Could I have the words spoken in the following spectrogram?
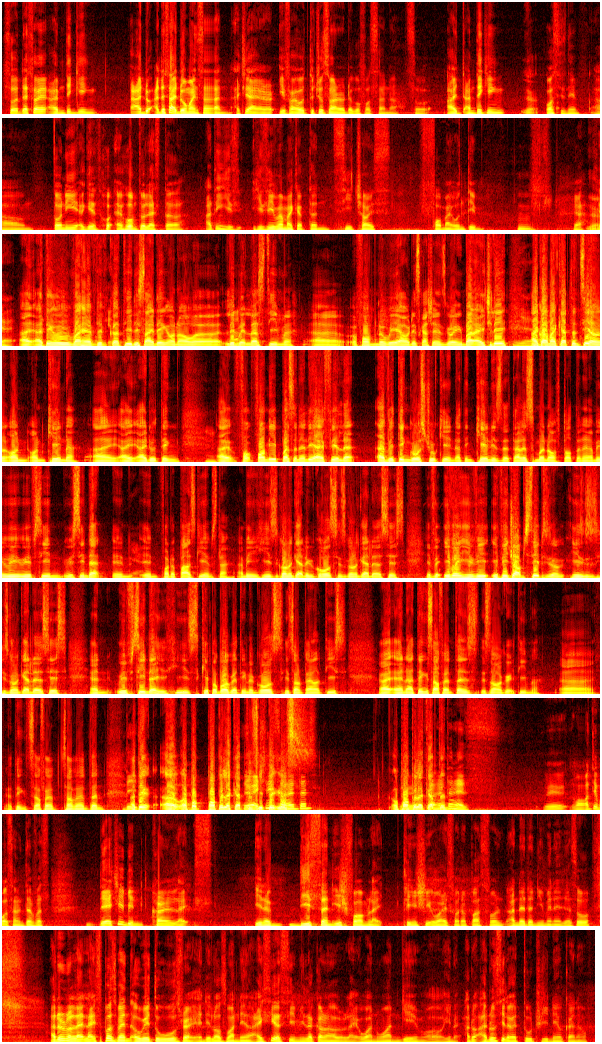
So that's why I'm thinking I don't. That's why I don't mind Son. Actually, I, if I were to choose one, I'd rather go for Son. Uh. So I, I'm thinking, Yeah. what's his name? Um, Toney against ho- at home to Leicester. I think he's he's even my captain C choice for my own team. Hmm. Yeah, Yeah. yeah. I, I think we might have Okay. difficulty deciding on our limitless team uh, uh, from the way our discussion is going. But actually, Yeah. I got my captaincy on on, on Kane. Uh. I, I I do think Mm. I for, for me personally, I feel that everything goes through Kane. I think Kane is the talisman of Tottenham. I mean, we we've seen we've seen that in, Yeah. in for the past games now. I mean, he's gonna get the goals. He's gonna get the assists. If even if he if he drops tips, he's gonna, he's, he's gonna get the assists. And we've seen that he, he's capable of getting the goals. He's on penalties. Right, and I think Southampton is, is not a great team. lah. Uh, I think Southampton, Southampton I They- think uh, yeah. a po- popular captaincy actually pick is a popular Wait, captain. Southampton has. Wait, one thing about Southampton first. They actually been current like in a decent-ish form, like clean sheet wise for the past for under the new manager. So I don't know, like like Spurs went away to Wolves, right, and they lost one 0 I see a similar kind of like one-one game, or you know, I don't I don't see like a two-three 0 kind of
